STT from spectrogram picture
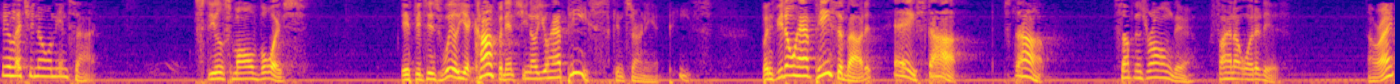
He'll let you know on the inside. Still small voice. If it's His will, yet confidence, you know, you'll have peace concerning it. Peace. But if you don't have peace about it, hey, stop. Stop. Something's wrong there. Find out what it is. All right?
